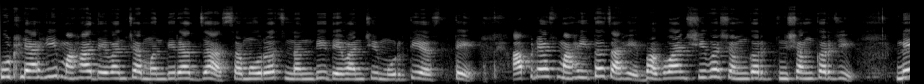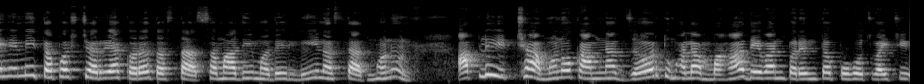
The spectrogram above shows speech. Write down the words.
कुठल्याही महादेवांच्या मंदिरात जा समोरच नंदी देवांची मूर्ती असते. आपल्यास माहीतच आहे भगवान शिवशंकर शंकरजी नेहमी तपश्चर्या करत असतात समाधीमध्ये लीन असतात म्हणून. आपली इच्छा मनोकामना जर तुम्हाला महादेवांपर्यंत पोहोचवायची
